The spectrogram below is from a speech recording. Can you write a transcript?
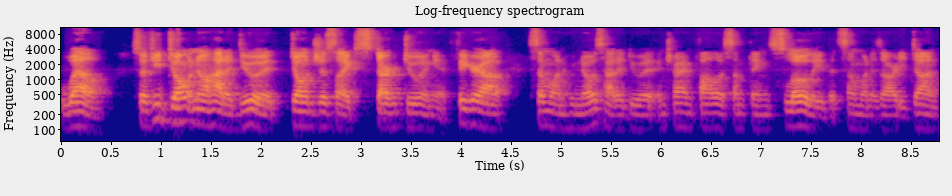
well. So if you don't know how to do it, don't just like start doing it. Figure out someone who knows how to do it and try and follow something slowly that someone has already done.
